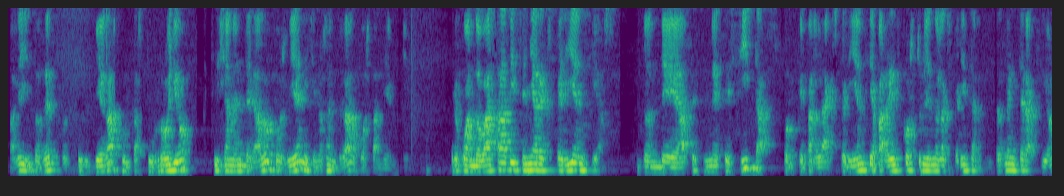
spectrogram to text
¿vale? Y entonces, pues tú llegas, sueltas tu rollo, si se han enterado, pues bien, y si no se han enterado, pues también bien. Pero cuando vas a diseñar experiencias donde necesitas, porque para la experiencia, para ir construyendo la experiencia, necesitas la interacción,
